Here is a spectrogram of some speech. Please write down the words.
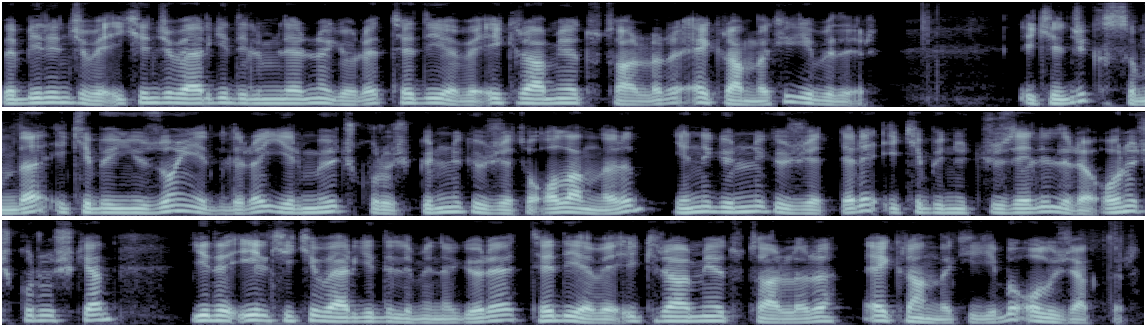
ve birinci ve ikinci vergi dilimlerine göre tediye ve ikramiye tutarları ekrandaki gibidir. İkinci kısımda 2117 lira 23 kuruş günlük ücreti olanların yeni günlük ücretleri 2350 lira 13 kuruşken yine ilk iki vergi dilimine göre tediye ve ikramiye tutarları ekrandaki gibi olacaktır.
